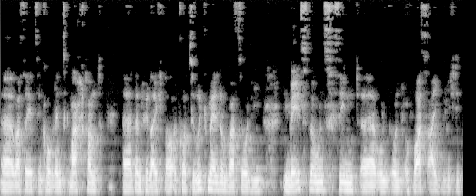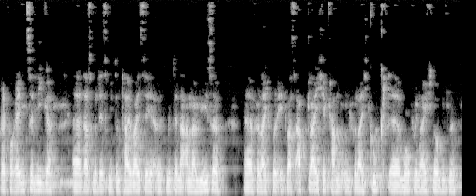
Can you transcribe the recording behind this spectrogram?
äh, was ihr jetzt in Koblenz gemacht habt, äh, dann vielleicht da eine kurze Rückmeldung, was so die, die Mails bei uns sind äh, und, und auf was eigentlich die Präferenzen liegen, äh, dass man das mit dem teilweise äh, mit einer Analyse äh, vielleicht mal etwas abgleichen kann und vielleicht guckt, äh, wo vielleicht noch ein bisschen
